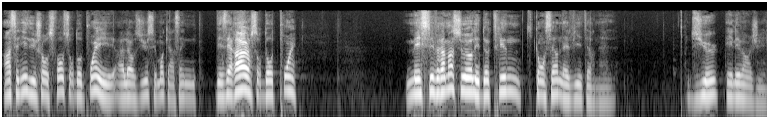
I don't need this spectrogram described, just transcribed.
enseigner des choses fausses sur d'autres points, et à leurs yeux, c'est moi qui enseigne des erreurs sur d'autres points. Mais c'est vraiment sur les doctrines qui concernent la vie éternelle. Dieu et l'Évangile.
